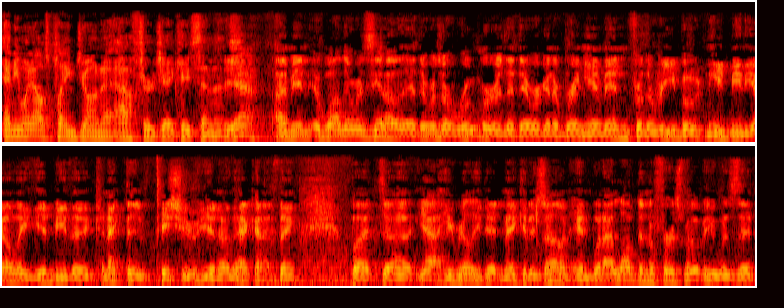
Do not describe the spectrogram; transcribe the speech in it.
anyone else playing Jonah after J.K. Simmons. yeah, I mean, well, there was you know there was a rumor that they were going to bring him in for the reboot, and he'd be the only he'd be the connective tissue, you know that kind of thing. But uh, yeah, he really did make it his own. And what I loved in the first movie was that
